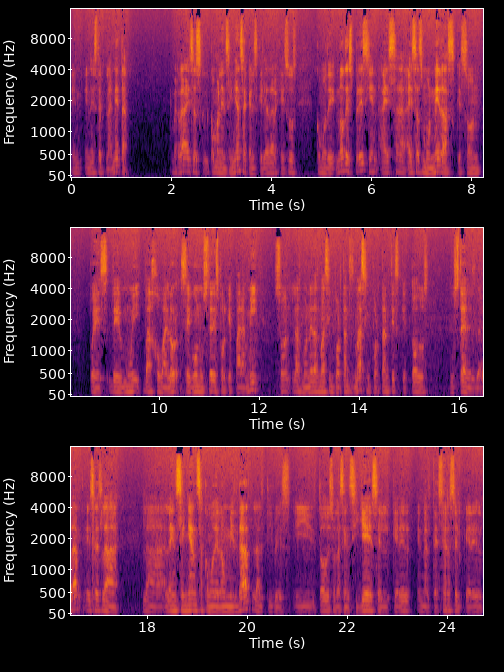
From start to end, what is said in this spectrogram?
en, en este planeta. ¿Verdad? Esa es como la enseñanza que les quería dar Jesús, como de no desprecien a, esa, a esas monedas que son pues de muy bajo valor según ustedes, porque para mí son las monedas más importantes, más importantes que todos ustedes, ¿verdad? Esa es la, la, enseñanza como de la humildad, la altivez y todo eso, la sencillez, el querer enaltecerse, el querer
